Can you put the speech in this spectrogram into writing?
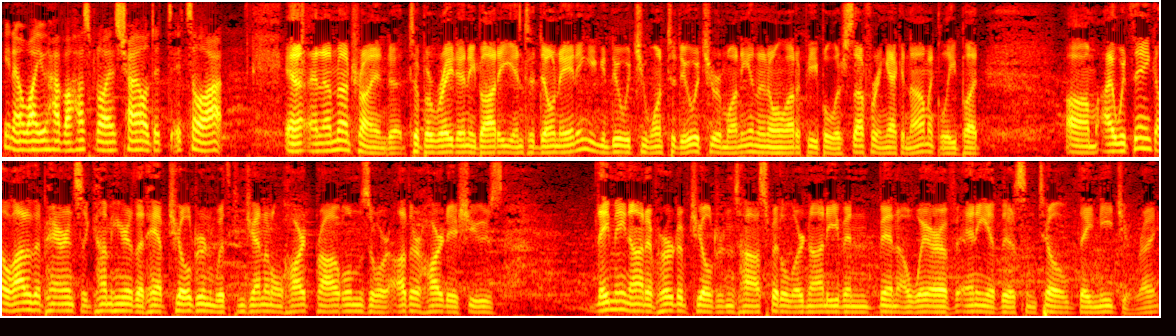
you know while you have a hospitalized child, it's it's a lot. And, and I'm not trying to, to berate anybody into donating. You can do what you want to do. with your money, and I know a lot of people are suffering economically, but um, I would think a lot of the parents that come here that have children with congenital heart problems or other heart issues, they may not have heard of Children's Hospital or not even been aware of any of this until they need you, right?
